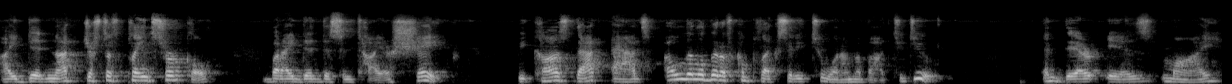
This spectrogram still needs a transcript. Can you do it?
I did not just a plain circle, but I did this entire shape because that adds a little bit of complexity to what I'm about to do. And there is my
